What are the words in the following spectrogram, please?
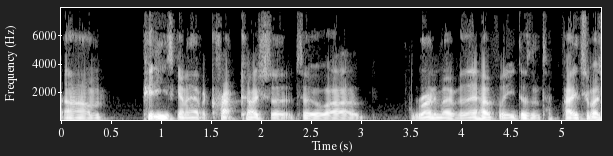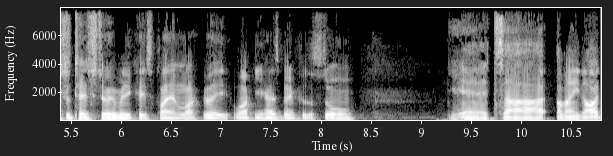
Um, pity he's going to have a crap coach to, to uh, run him over there. Hopefully he doesn't pay too much attention to him and he keeps playing like the like he has been for the Storm. Yeah, it's. Uh, I mean, I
